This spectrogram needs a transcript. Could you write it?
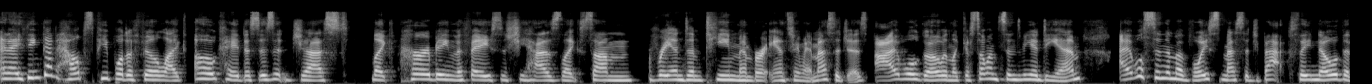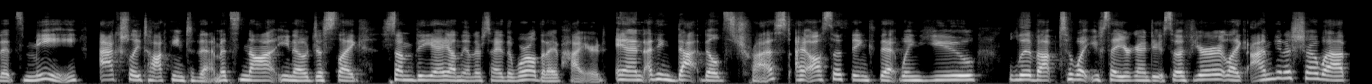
And I think that helps people to feel like, oh, okay, this isn't just like her being the face and she has like some random team member answering my messages. I will go and like if someone sends me a DM, I will send them a voice message back so they know that it's me actually talking to them. It's not, you know, just like some VA on the other side of the world that I've hired. And I think that builds trust. I also think that when you live up to what you say you're going to do. So if you're like, I'm going to show up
